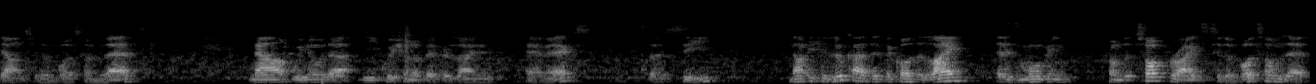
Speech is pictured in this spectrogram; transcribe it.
down to the bottom left. Now we know that the equation of every line is mx plus c. Now if you look at it, because the line is moving from the top right to the bottom left,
